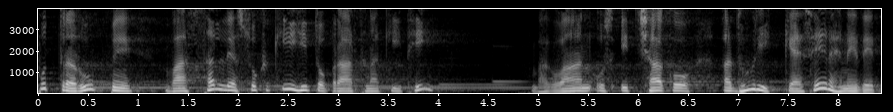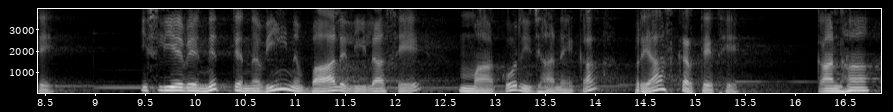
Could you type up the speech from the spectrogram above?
पुत्र रूप में वात्सल्य सुख की ही तो प्रार्थना की थी। भगवान उस इच्छा को अधूरी कैसे रहने देते? इसलिए वे नित्य नवीन बाल लीला से माँ को रिझाने का प्रयास करते थे। कान्हा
